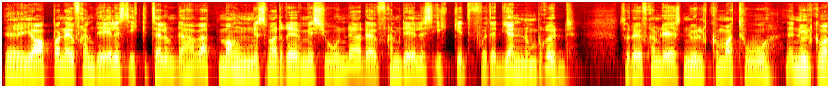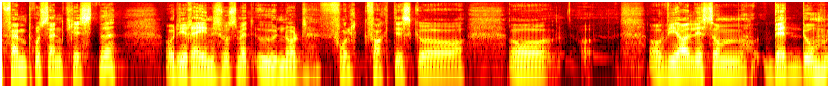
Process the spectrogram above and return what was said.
Eh, Japan er jo fremdeles ikke, selv om det har vært mange som har drevet misjon der, det er jo fremdeles ikke fått et gjennombrudd. Så det er jo fremdeles 0,5% kristne, og de regnes jo som et unådd folk, faktisk. Og, og, og vi har liksom bedt om,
